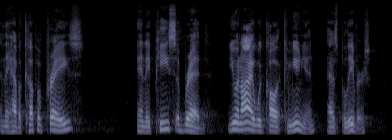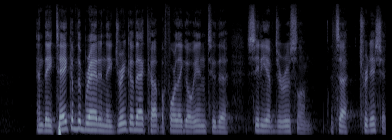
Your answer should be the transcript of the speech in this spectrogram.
and they have a cup of praise and a piece of bread. You and I would call it communion as believers. And they take of the bread and they drink of that cup before they go into the city of Jerusalem. It's a tradition.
